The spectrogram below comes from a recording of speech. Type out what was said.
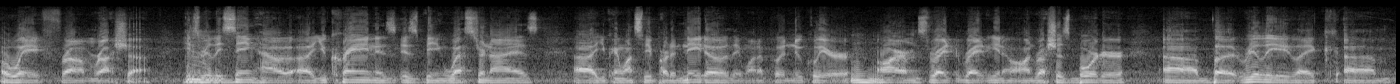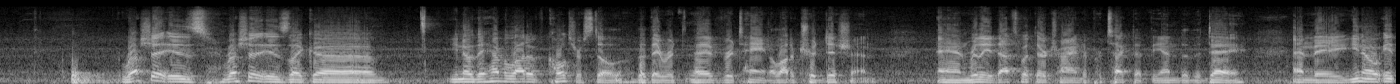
away from Russia. He's really seeing how uh, Ukraine is, is being westernized. Uh, Ukraine wants to be part of NATO. They want to put nuclear arms right, right, you know, on Russia's border. Uh, but really, like, um, Russia is Russia is like uh, you know they have a lot of culture still that they re- they've retained a lot of tradition, and really that's what they're trying to protect at the end of the day. And they you know it,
